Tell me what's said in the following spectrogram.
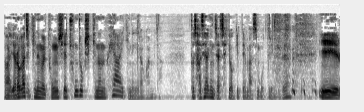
아, 여러 가지 기능을 동시에 충족시키는 회화의 기능이라고 합니다. 더 자세하게는 제가 책이 없기 때문에 말씀 못 드리는데요. 이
